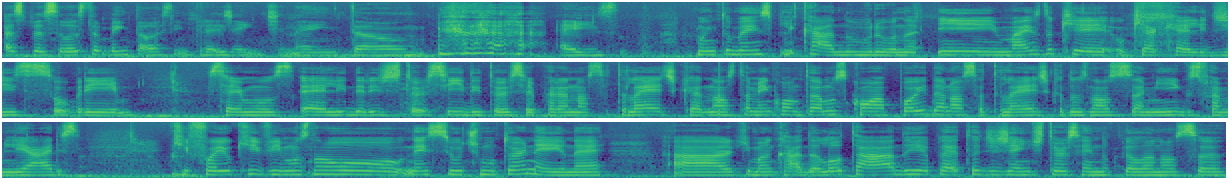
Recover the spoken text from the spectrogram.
as pessoas também torcem pra gente, né? Então, é isso. Muito bem explicado, Bruna. E mais do que o que a Kelly disse sobre sermos é, líderes de torcida e torcer para a nossa atlética, nós também contamos com o apoio da nossa atlética, dos nossos amigos, familiares, que foi o que vimos no, nesse último torneio, né? A arquibancada lotada e repleta de gente torcendo pela nossa,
